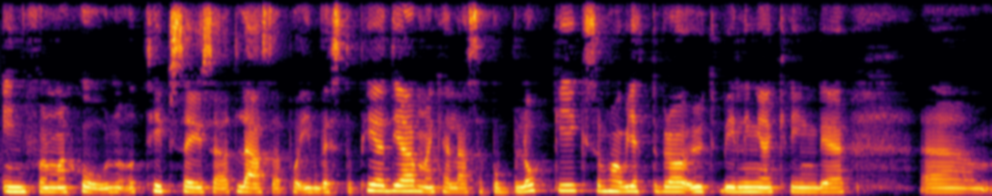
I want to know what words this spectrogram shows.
information och tips är ju så att läsa på Investopedia, man kan läsa på Blockgeek som har jättebra utbildningar kring det. Ehm,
